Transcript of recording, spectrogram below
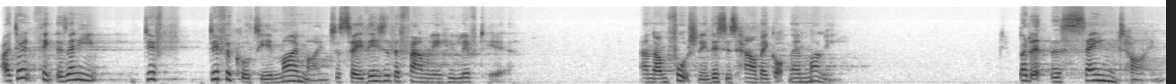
I don't think there's any dif- difficulty in my mind to say these are the family who lived here. And unfortunately, this is how they got their money. But at the same time,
